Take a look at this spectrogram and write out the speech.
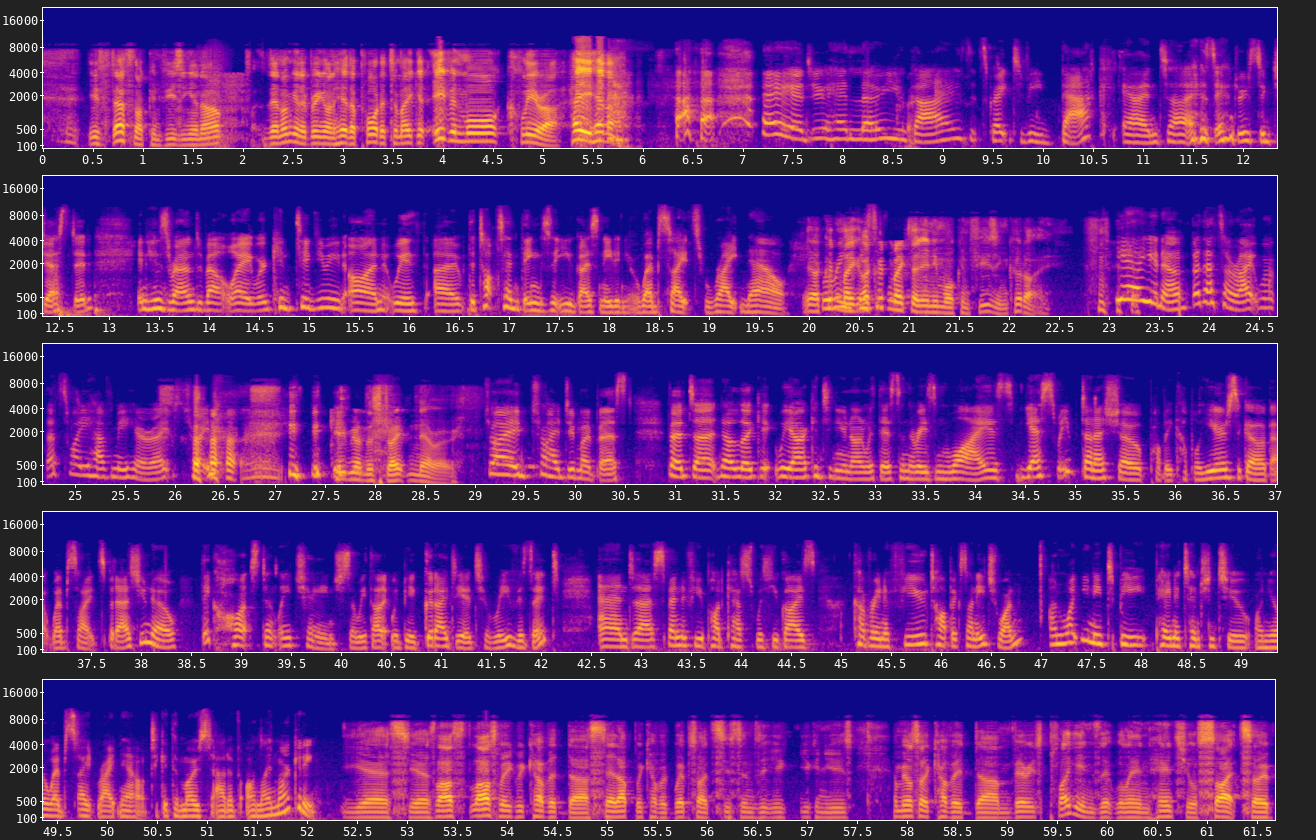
if that's not confusing enough, then I'm going to bring on Heather Porter to make it even more clearer. Hey, Heather. hey, Andrew. Hello, you guys. It's great to be back. And uh, as Andrew suggested in his roundabout way, we're continuing on with uh, the top 10 things that you guys need in your websites right now. Yeah, I couldn't, make, I couldn't make that any more confusing, could I? yeah, you know, but that's all right. We're, that's why you have me here, right? Keep me on the straight and narrow try try do my best. But uh, no, look, we are continuing on with this, and the reason why is yes, we've done a show probably a couple years ago about websites, but as you know, they constantly change. So we thought it would be a good idea to revisit and uh, spend a few podcasts with you guys covering a few topics on each one on what you need to be paying attention to on your website right now to get the most out of online marketing. Yes, yes. Last last week we covered uh, setup, we covered website systems that you, you can use, and we also covered um, various plugins that will enhance your site. So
